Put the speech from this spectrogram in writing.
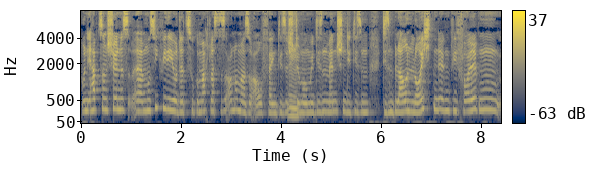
Und ihr habt so ein schönes äh, Musikvideo dazu gemacht, was das auch nochmal so auffängt, diese Mhm. Stimmung mit diesen Menschen, die diesem, diesem blauen Leuchten irgendwie folgen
